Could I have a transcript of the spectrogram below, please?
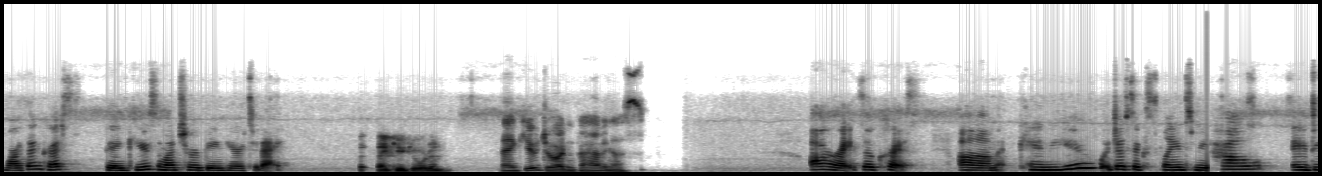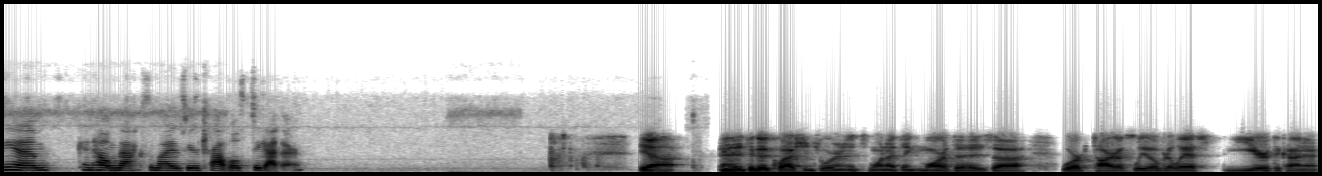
Martha and Chris, thank you so much for being here today. Thank you, Jordan. Thank you, Jordan, for having us. All right, so Chris, um, can you just explain to me how ADM can help maximize your travels together? Yeah, it's a good question, Jordan. It's one I think Martha has uh, worked tirelessly over the last year to kind of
